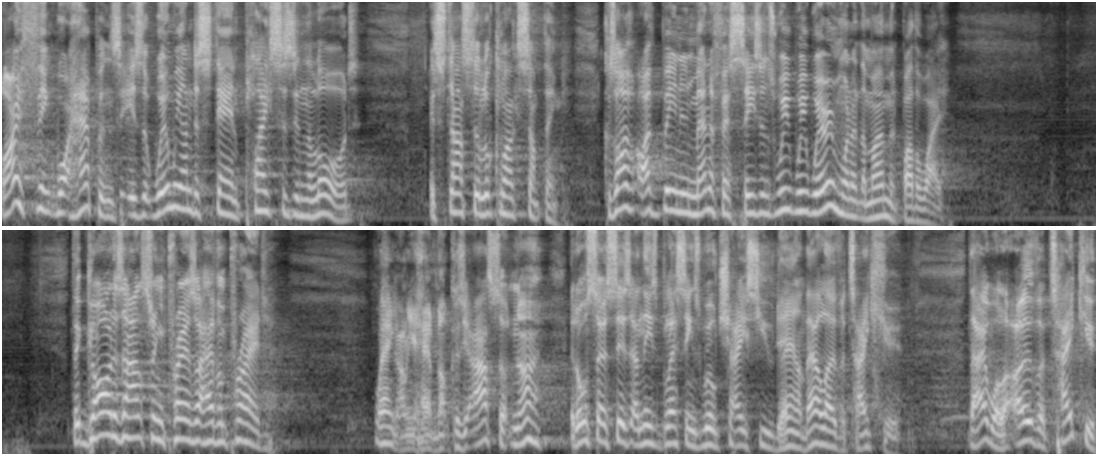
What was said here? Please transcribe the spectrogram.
I think what happens is that when we understand places in the Lord, it starts to look like something. Because I've, I've been in manifest seasons, we, we, we're in one at the moment, by the way. That God is answering prayers I haven't prayed. Well, hang on, you have not because you asked it. No. It also says, and these blessings will chase you down, they'll overtake you. They will overtake you.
